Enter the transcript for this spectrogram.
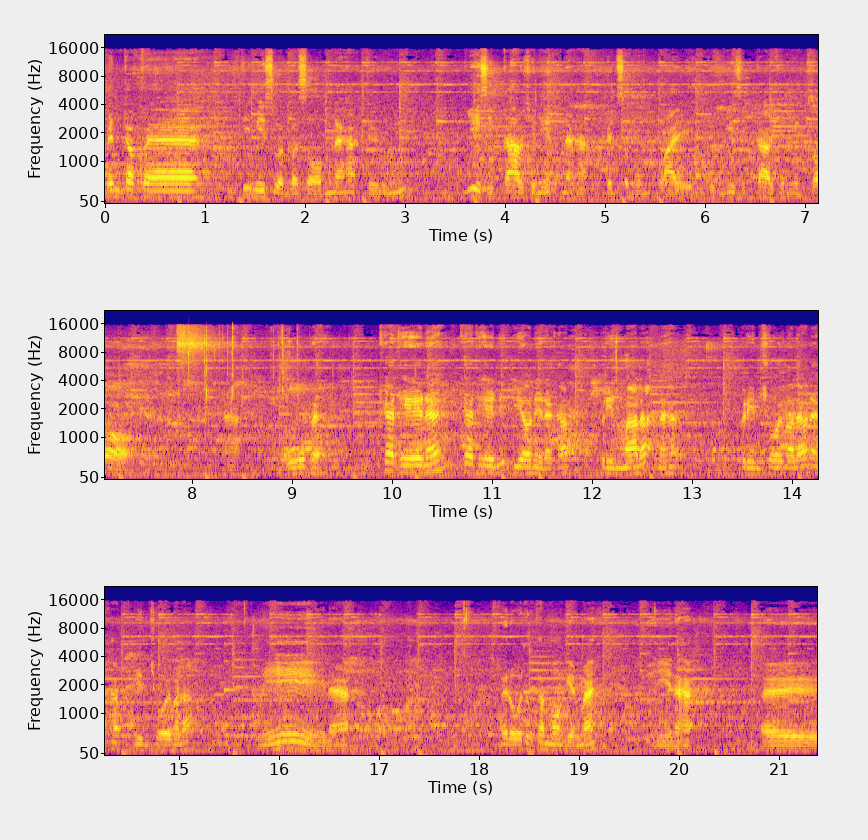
เป็นกาแฟที่มีส่วนผสมนะฮะถึง 29 ชนิดนะฮะ เป็นสมุนไพรถึง 29 ชนิดก็นะโอ้แค่แค่เทนะ แค่เทนิดเดียวเนี่ยนะครับ กลิ่นมาแล้วนะฮะ กลิ่นโชยมาแล้วนะครับ กลิ่นโชยมาแล้ว นี่นะฮะ ไม่รู้ทุกท่านมองเห็นไหมนี่นะฮะ เออ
